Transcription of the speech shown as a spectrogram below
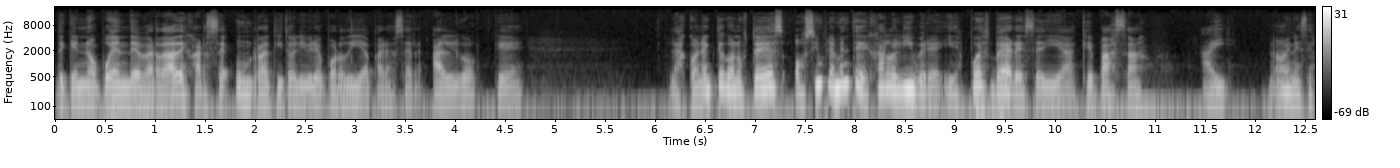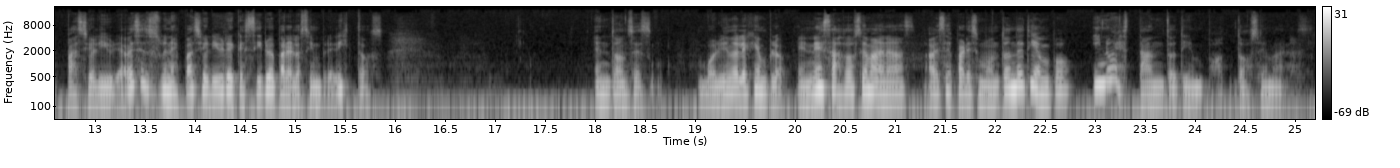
De que no pueden de verdad dejarse un ratito libre por día para hacer algo que las conecte con ustedes o simplemente dejarlo libre y después ver ese día qué pasa ahí, en ese espacio libre. A veces es un espacio libre que sirve para los imprevistos. Entonces, volviendo al ejemplo, en esas dos semanas, a veces parece un montón de tiempo y no es tanto tiempo, dos semanas.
